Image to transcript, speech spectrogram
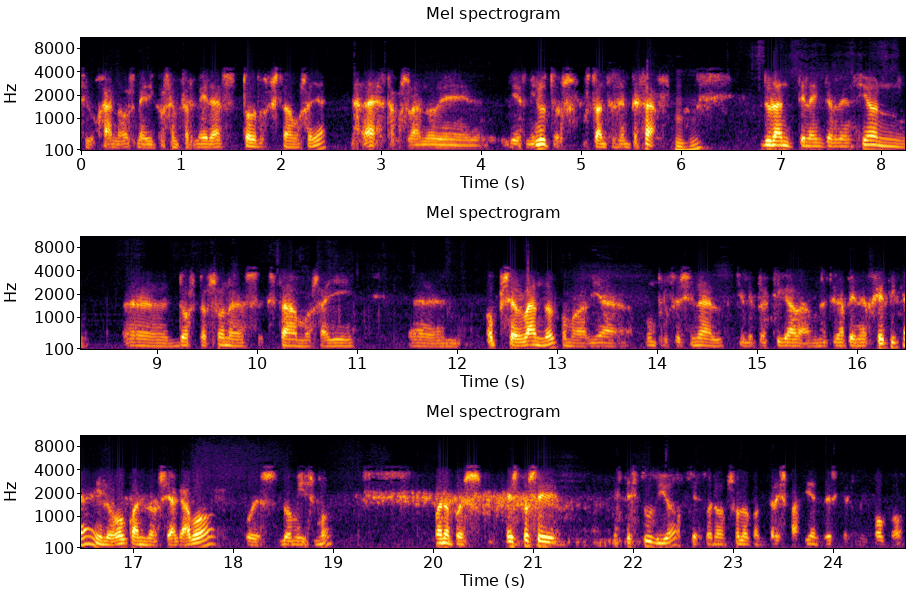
cirujanos, médicos, enfermeras, todos los que estábamos allá. Nada, estamos hablando de 10 minutos, justo antes de empezar. Durante la intervención, eh, dos personas estábamos allí eh, observando como había un profesional que le practicaba una terapia energética y luego cuando se acabó, pues lo mismo. Bueno, pues esto se, este estudio, que fueron solo con tres pacientes, que es muy poco,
